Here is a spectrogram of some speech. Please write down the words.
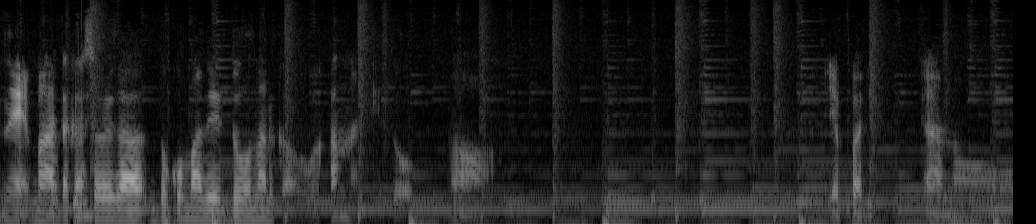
あ、ね、まあだからそれがどこまでどうなるかはわかんないけど、まあ、やっぱり、あのー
